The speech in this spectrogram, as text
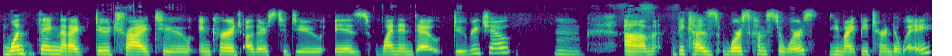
one thing that I do try to encourage others to do is when in doubt, do reach out. Mm. Um, because worst comes to worst, you might be turned away.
